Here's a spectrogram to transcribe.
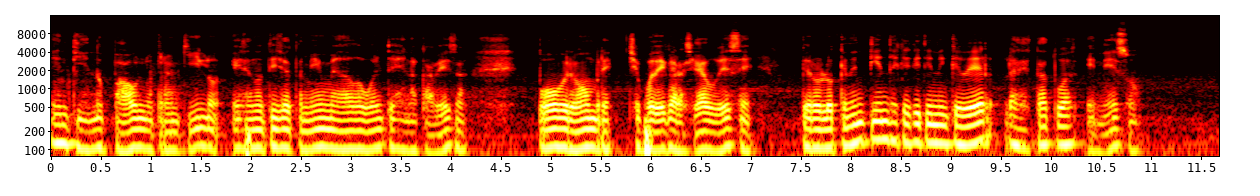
Entiendo, Paulo, tranquilo. Esa noticia también me ha dado vueltas en la cabeza. Pobre hombre, che, pues desgraciado ese. Pero lo que no entiende es que qué tienen que ver las estatuas en eso.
